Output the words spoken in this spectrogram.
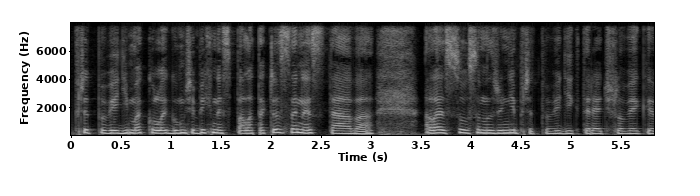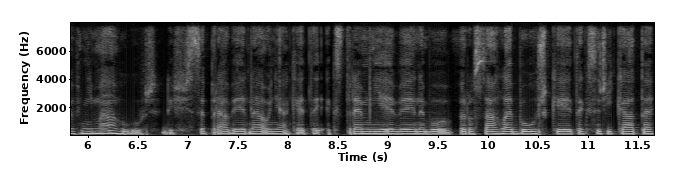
předpovědím a kolegům, že bych nespala, tak to se nestává. Ale jsou samozřejmě předpovědi, které člověk vnímá hůř. Když se právě jedná o nějaké ty extrémní jevy nebo rozsáhlé bouřky, tak si říkáte,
